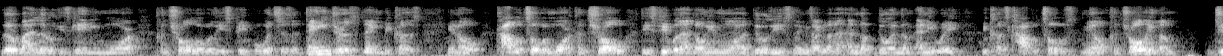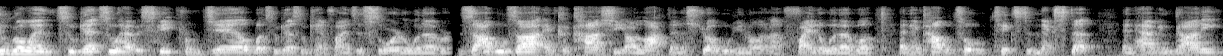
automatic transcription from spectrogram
Little by little, he's gaining more control over these people, which is a dangerous thing because, you know, Kabuto with more control, these people that don't even want to do these things are going to end up doing them anyway because Kabuto's, you know, controlling them. Jugo and Suigetsu have escaped from jail, but Suigetsu can't find his sword or whatever. Zabuza and Kakashi are locked in a struggle, you know, in a fight or whatever. And then Kabuto takes the next step in having Gari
